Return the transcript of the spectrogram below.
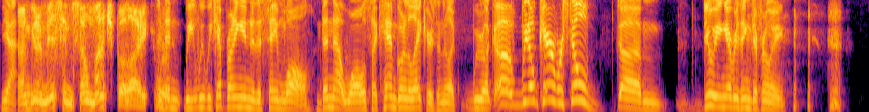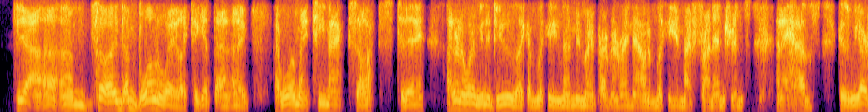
Yeah. I'm gonna miss him so much, but like, And then we, we we kept running into the same wall. Then that wall's like, "Hey, I'm going to the Lakers," and they're like, "We were like, oh, we don't care. We're still um, doing everything differently." yeah. Uh, um, so I, I'm blown away. Like to get that, I I wore my T Mac socks today. I don't know what I'm gonna do. Like I'm looking. I'm in my apartment right now, and I'm looking in my front entrance, and I have because we are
